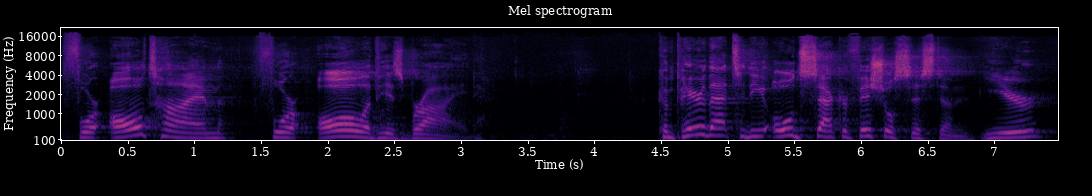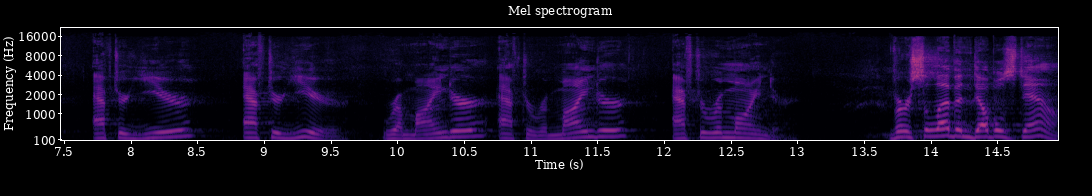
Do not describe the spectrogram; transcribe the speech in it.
for all time for all of his bride. Compare that to the old sacrificial system, year after year after year, reminder after reminder after reminder. Verse 11 doubles down.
